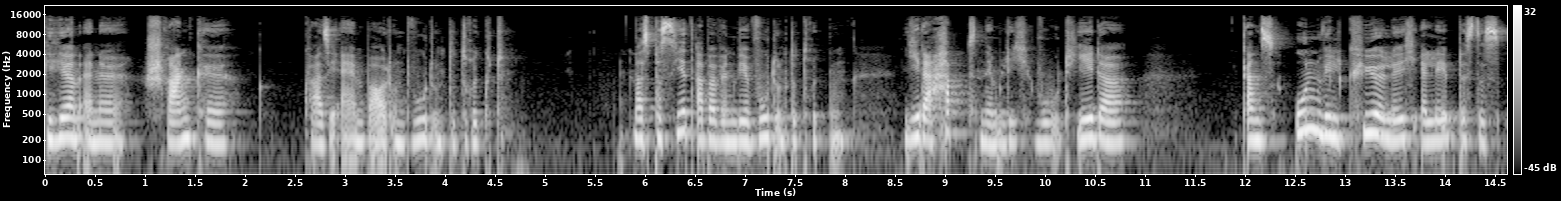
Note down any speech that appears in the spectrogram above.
Gehirn eine Schranke quasi einbaut und Wut unterdrückt. Was passiert aber, wenn wir Wut unterdrücken? Jeder hat nämlich Wut. Jeder ganz unwillkürlich erlebt es, dass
